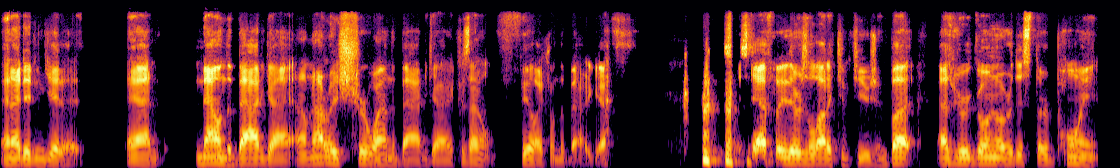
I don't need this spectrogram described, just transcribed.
And I didn't get it. And now I'm the bad guy. And I'm not really sure why I'm the bad guy because I don't feel like I'm the bad guy. it's definitely there was a lot of confusion. But as we were going over this third point,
